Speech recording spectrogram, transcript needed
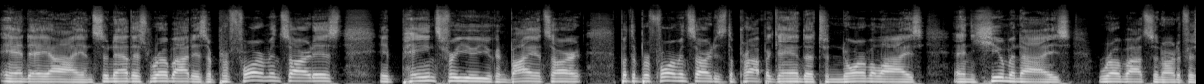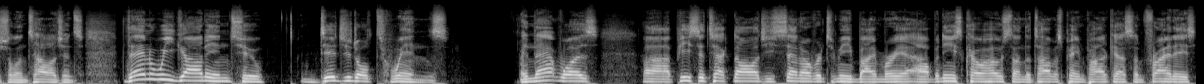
and AI. And so now this robot is a performance artist. It paints for you. You can buy its art. But the performance art is the propaganda to normalize and humanize robots and artificial intelligence. Then we got into digital twins. And that was a piece of technology sent over to me by Maria Albanese, co host on the Thomas Paine podcast on Fridays.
